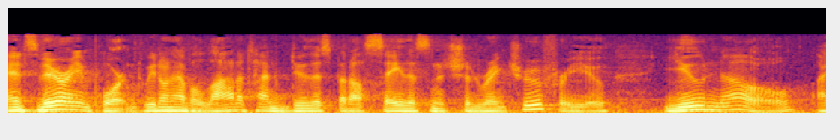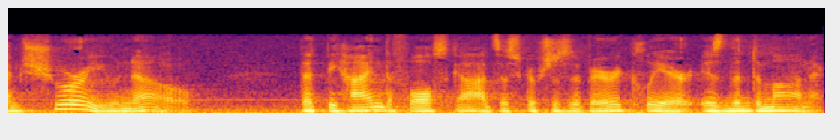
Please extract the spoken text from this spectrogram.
And it's very important. We don't have a lot of time to do this, but I'll say this and it should ring true for you. You know, I'm sure you know, that behind the false gods, the scriptures are very clear, is the demonic.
